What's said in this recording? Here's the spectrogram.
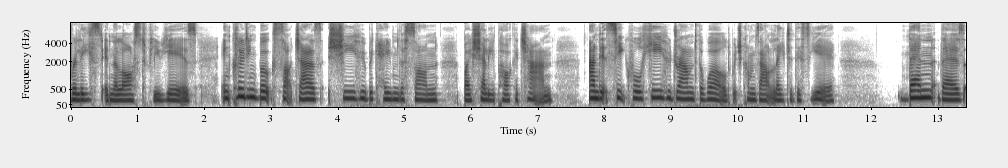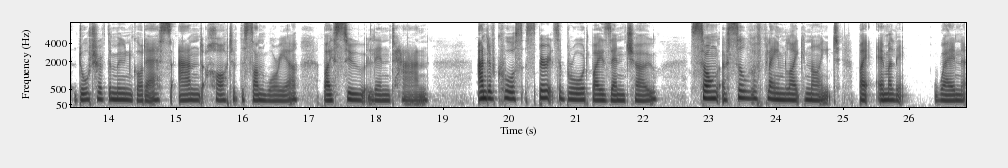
released in the last few years, including books such as She Who Became the Sun by Shelley Parker Chan, and its sequel He Who Drowned the World, which comes out later this year. Then there's Daughter of the Moon Goddess and Heart of the Sun Warrior by Sue Lynn Tan. And of course, Spirits Abroad by Zen Cho, Song of Silver Flame Like Night by Emily Wen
